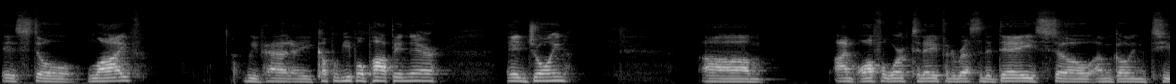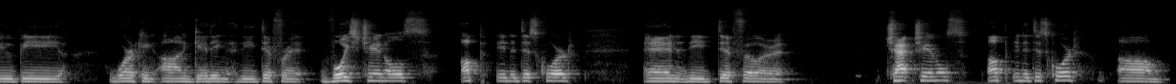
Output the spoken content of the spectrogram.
is still live. We've had a couple people pop in there and join. Um, i'm off of work today for the rest of the day so i'm going to be working on getting the different voice channels up in the discord and the different chat channels up in the Discord. Um,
